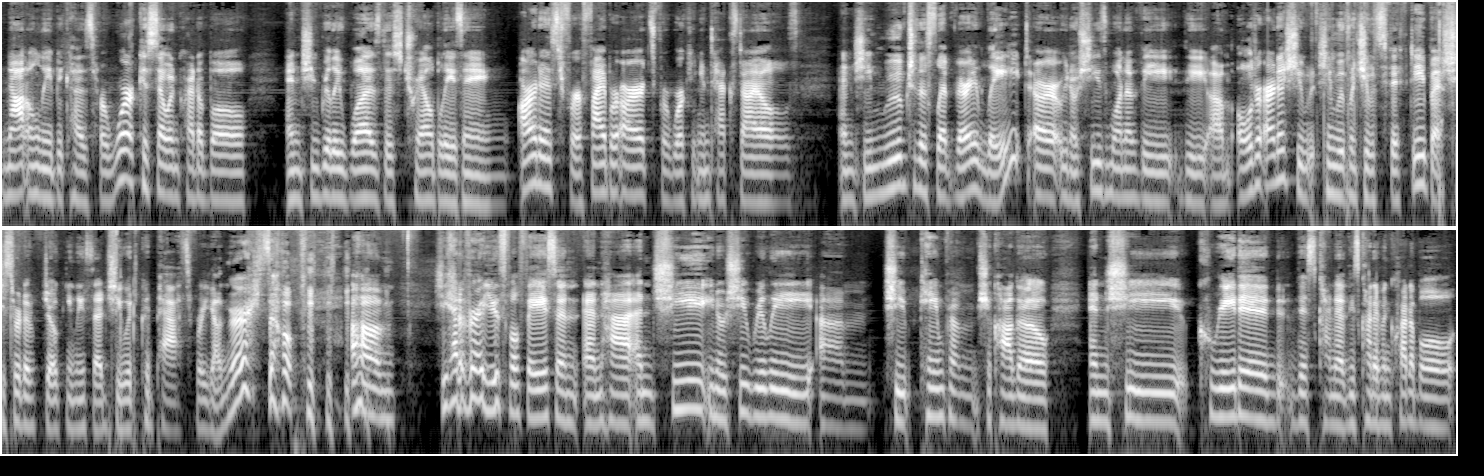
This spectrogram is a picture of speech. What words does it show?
not only because her work is so incredible, and she really was this trailblazing artist for fiber arts, for working in textiles. And she moved to the slip very late, or you know, she's one of the the um, older artists. She she moved when she was fifty, but she sort of jokingly said she would could pass for younger. So, um, she had a very youthful face, and and had and she you know she really um, she came from Chicago and she created this kind of these kind of incredible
